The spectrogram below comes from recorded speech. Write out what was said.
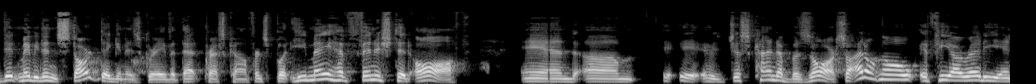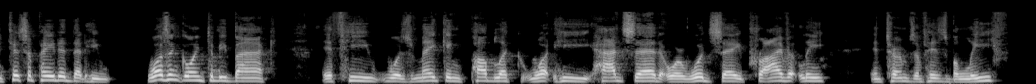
did, maybe didn't start digging his grave at that press conference, but he may have finished it off. And um, it, it just kind of bizarre. So I don't know if he already anticipated that he wasn't going to be back, if he was making public what he had said or would say privately in terms of his belief.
